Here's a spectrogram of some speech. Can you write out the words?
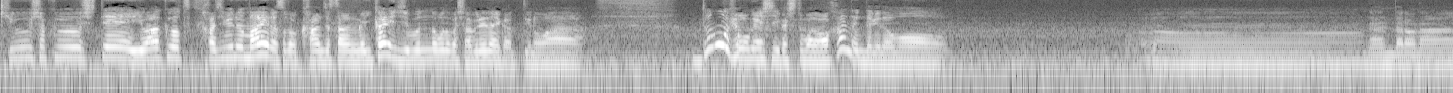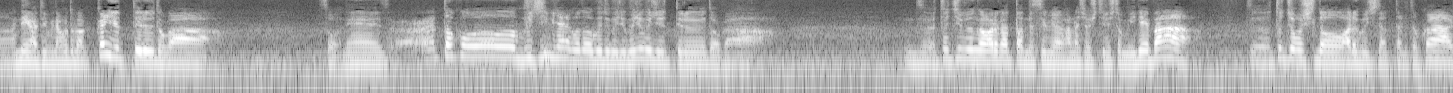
休職して予約を始める前のその患者さんがいかに自分のことが喋れないかっていうのはどう表現していいかちょっとまだ分かんないんだけどもうーんなんだろうなネガティブなことばっかり言ってるとかそうねずっとこう愚痴みたいなことをぐじゅぐじゅぐじゅぐじゅ言ってるとかずっと自分が悪かったんですみたいな話をしてる人もいればずっと上司の悪口だったりとか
